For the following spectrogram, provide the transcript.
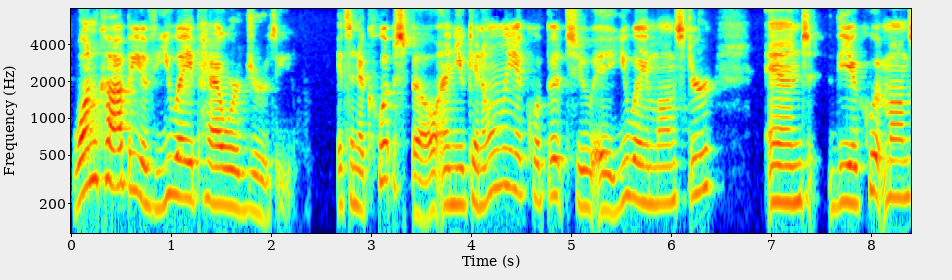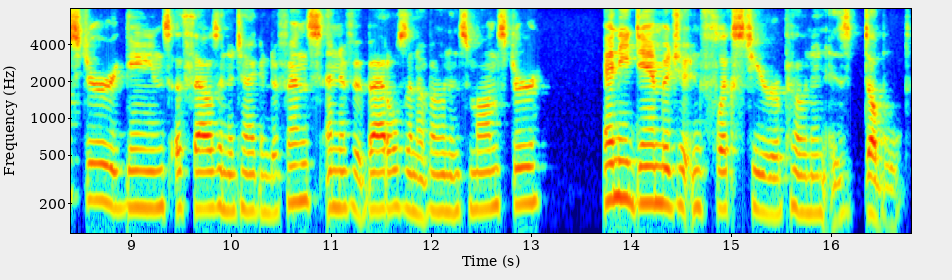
One copy of UA Power Jersey. It's an equip spell, and you can only equip it to a UA monster, and the equip monster gains a thousand attack and defense, and if it battles an opponent's monster, any damage it inflicts to your opponent is doubled.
